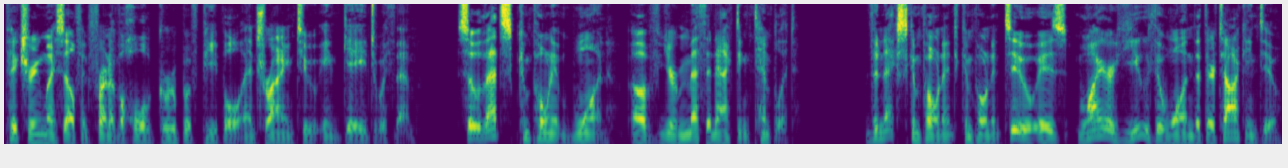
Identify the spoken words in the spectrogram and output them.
picturing myself in front of a whole group of people and trying to engage with them. So that's component one of your method acting template. The next component, component two, is why are you the one that they're talking to?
